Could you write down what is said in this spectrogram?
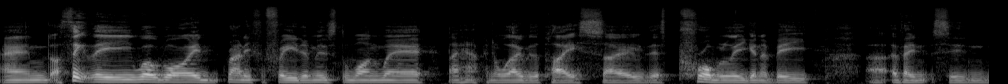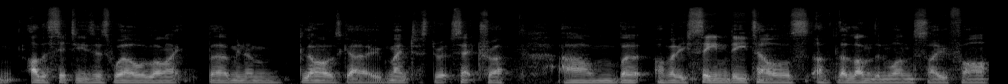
And I think the Worldwide Rally for Freedom is the one where they happen all over the place. So there's probably going to be uh, events in other cities as well, like Birmingham, Glasgow, Manchester, etc. Um, but I've only seen details of the London one so far,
